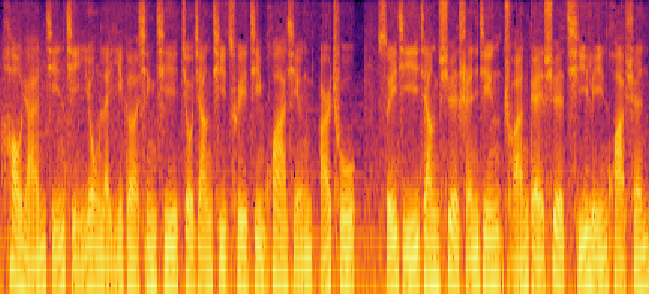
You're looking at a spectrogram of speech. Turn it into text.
浩然仅仅用了一个星期就将其催进化形而出，随即将血神经传给血麒麟化身。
